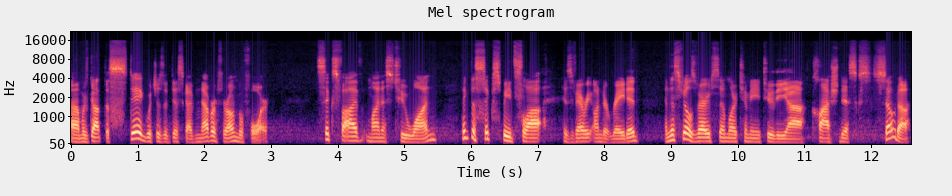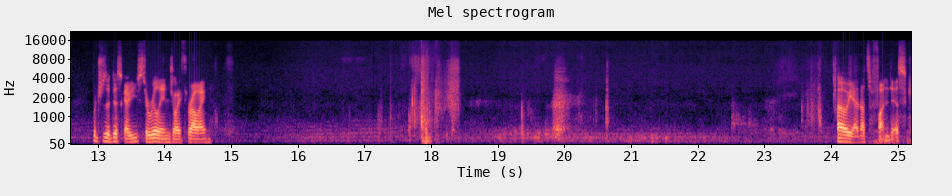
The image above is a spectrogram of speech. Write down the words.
Um, we've got the Stig, which is a disc I've never thrown before. 6.5 minus 2.1. I think the six speed slot is very underrated. And this feels very similar to me to the uh, Clash Discs Soda, which is a disc I used to really enjoy throwing. Oh yeah, that's a fun disc.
